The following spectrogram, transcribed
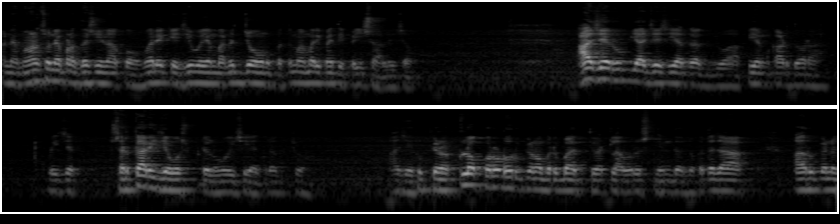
અને માણસોને પણ ઘસી નાખો. મરે કે જીવો એમાં નથી જોવાનું, પણ તમે અમારી પાસેથી પૈસા લઈ જાઓ. આ જે રૂપિયા જે છે યાદ રાખજો આ પીએમ કાર્ડ દ્વારા આપણી જે સરકારી જે હોસ્પિટલ હોય છે યાદ રાખજો આજે રૂપિયાનો એટલો કરોડો રૂપિયાનો બરબાદ થયો એટલા વર્ષની અંદર. તો કદાચ આ આ રૂપિયાનો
